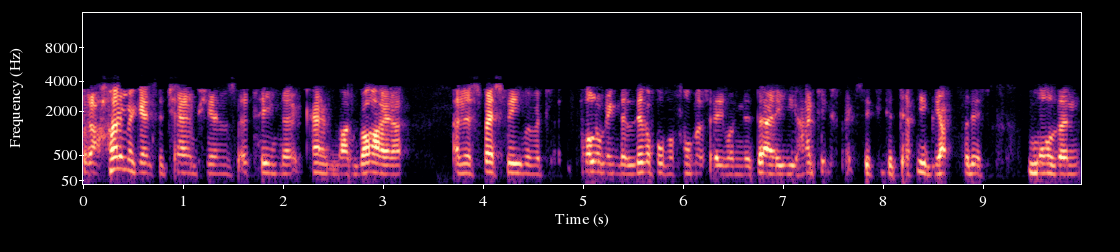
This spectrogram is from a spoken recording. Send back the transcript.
but at home against the champions, a team that can run riot, and especially with a, following the Liverpool performance earlier in the day, you had to expect City to definitely be up for this more than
